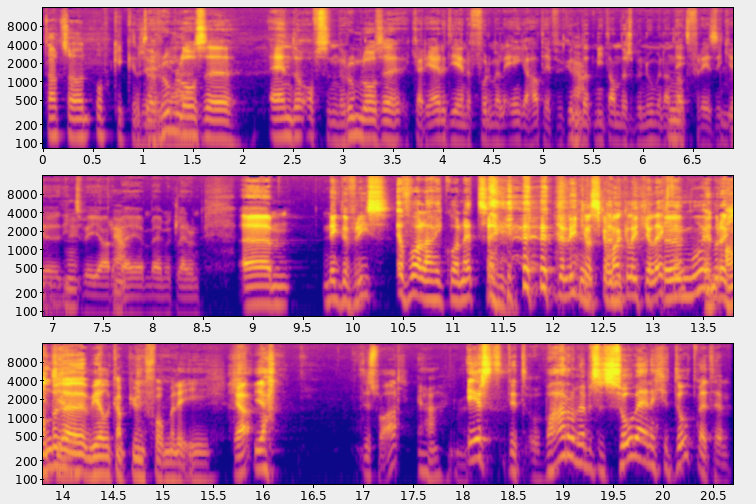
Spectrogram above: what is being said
dat zou een opkikker het zijn. ja. roemloze einde of zijn roemloze carrière die hij in de Formule 1 gehad heeft. We kunnen Ja. dat niet anders benoemen dan Nee. dat, vrees ik, eh, die Nee. twee jaar Ja. bij, bij McLaren. Ehm, Nick de Vries, En voilà, ik wou net zeggen. de link was gemakkelijk gelegd. hè? Een mooi Een andere wereldkampioen Formule E. Ja. Ja, Het is waar. Ja, Eerst dit, waarom hebben ze zo weinig geduld met hem?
